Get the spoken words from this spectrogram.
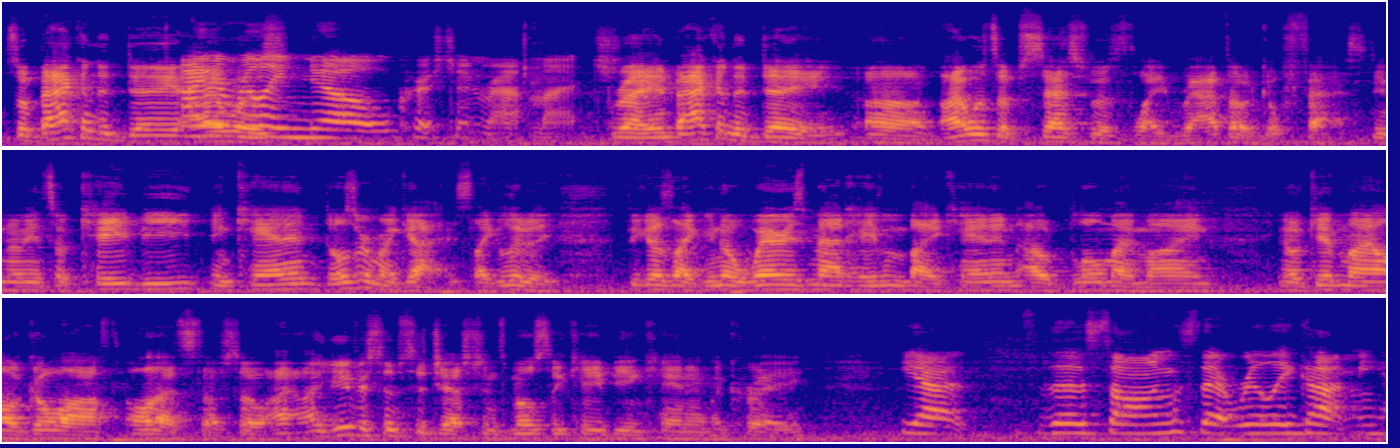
So back in the day, I didn't was, really know Christian rap much. Right, and back in the day, um, I was obsessed with like rap that would go fast. You know what I mean? So KB and Canon, those were my guys, like literally, because like you know, where is Matt Haven by Canon? I would blow my mind. You know, give my all, go off, all that stuff. So I, I gave her some suggestions, mostly KB and Canon, Lecrae. Yeah, the songs that really got me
